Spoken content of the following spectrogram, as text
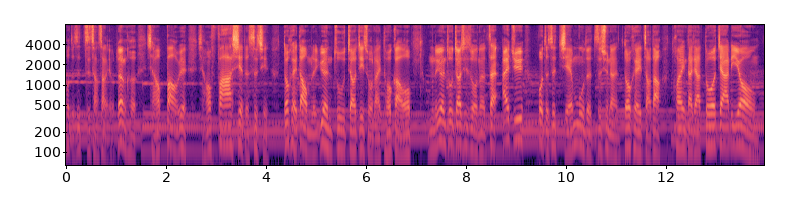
或者是职场上有任何想要抱怨、想要发泄的事情，都可以到我们的愿珠交际所来投稿哦。我们的愿珠交际所呢，在 IG 或者是节目的资讯栏都可以找到，欢迎大家多加利用。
